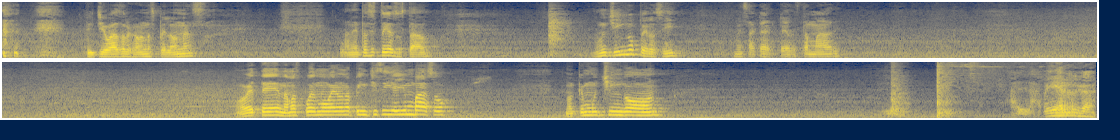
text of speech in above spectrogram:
Pinche vaso le dejaron las pelonas. La neta sí estoy asustado. Un chingo, pero sí. Me saca de pedo esta madre. Muévete, nada más puedes mover una pinche silla y un vaso. No que muy chingón. A la verga.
